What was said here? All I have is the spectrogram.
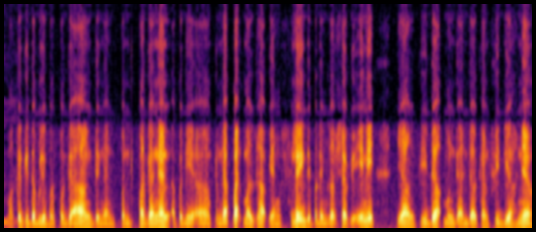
Maka kita boleh berpegang dengan pegangan apa ni uh, pendapat mazhab yang selain daripada mazhab Syafi'i ini yang tidak menggandakan fidyahnya.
